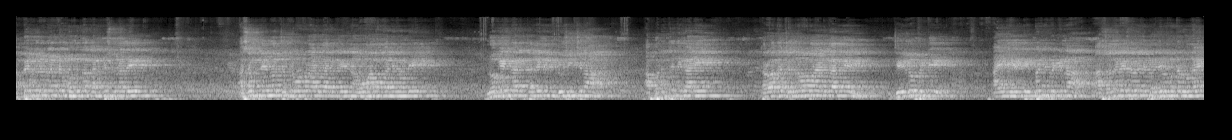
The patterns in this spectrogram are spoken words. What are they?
అభ్యర్థుల కంటే ముందుగా కనిపిస్తున్నది. అసెంబ్లీలో చంద్రబాబు నాయుడు గారికి చేసిన అవమానం కానివ్వండి లోకేష్ గారి తల్లిని దూషించిన ఆ పరిస్థితి కానీ తర్వాత చంద్రబాబు నాయుడు గారిని జైల్లో పెట్టి ఆయన ఎంత ఇబ్బంది పెట్టినా ఆ సన్నివేశాలన్నీ ప్రజల ముందర ఉన్నాయి.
